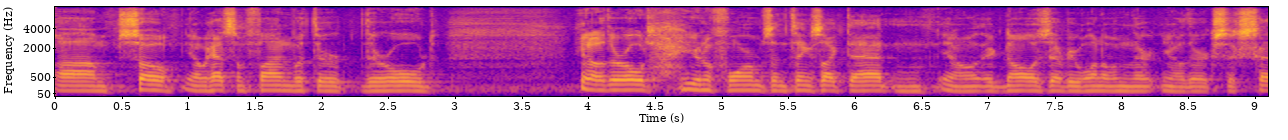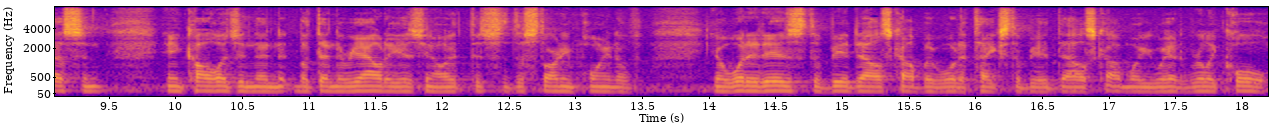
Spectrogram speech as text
Um, so, you know, we had some fun with their their old, you know, their old uniforms and things like that, and you know, acknowledged every one of them their you know their success in in college, and then but then the reality is, you know, this is the starting point of, you know, what it is to be a Dallas Cowboy, what it takes to be a Dallas Cowboy. We had really cool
